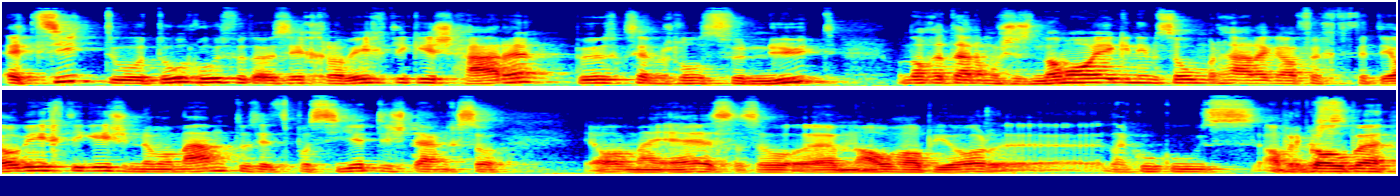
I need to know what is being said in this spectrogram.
eine Zeit, die durchaus für dich sicher auch wichtig ist, her, böse gesehen am Schluss für nichts. Und nachher musst du es nochmal im Sommer hergeben, vielleicht für dich auch wichtig ist. Und im Moment, wo es jetzt passiert ist, denkst du so, ja, mein Ass, also ähm, eineinhalb Jahre, äh, dann guck aus. Aber ich glaube,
